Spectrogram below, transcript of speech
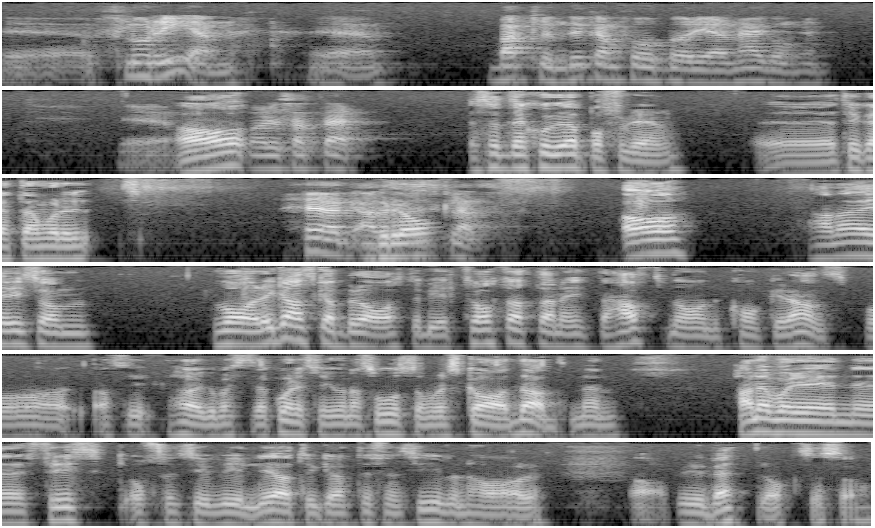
Eh, Florén. Eh, Backlund, du kan få börja den här gången. Eh, ja. Vad har du satt där? Jag satte en sjua på Florén. Eh, jag tycker att han var Hög allsvensk klass. Ja. Han har liksom varit ganska bra och stabil, trots att han inte haft någon konkurrens på alltså, högerbackssituationen som Jonas Olsson var skadad. Men han har varit en eh, frisk offensiv vilja. Jag tycker att defensiven har ja, blivit bättre också. Så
